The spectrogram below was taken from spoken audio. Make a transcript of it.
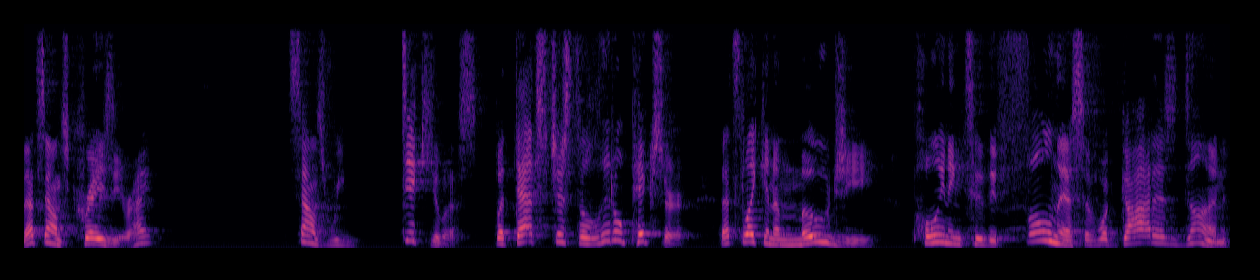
That sounds crazy, right? It sounds ridiculous. But that's just a little picture. That's like an emoji pointing to the fullness of what God has done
